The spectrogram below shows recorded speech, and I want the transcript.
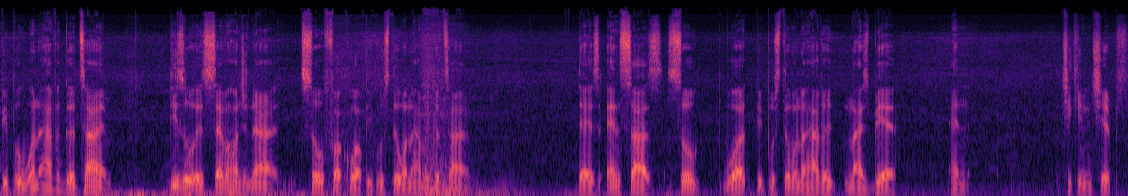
People want to have a good time. Diesel is 700 naira. So fuck what? People still want to have a good time. There's NSAS. So what? People still want to have a nice beer and chicken and chips.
